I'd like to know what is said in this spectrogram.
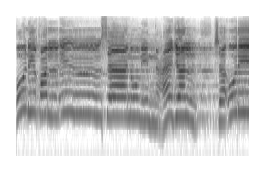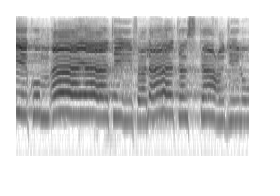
خلق الإنسان من عجل. سأريكم آياتي فلا تستعجلون.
